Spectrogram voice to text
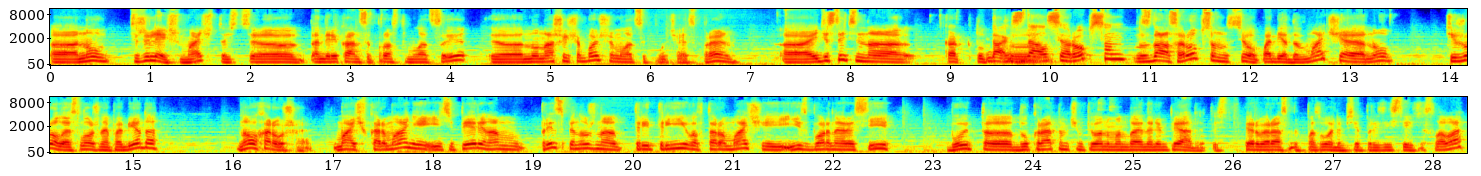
Э, ну, тяжелейший матч, то есть э, американцы просто молодцы, э, но наши еще больше молодцы, получается, правильно? И действительно, как тут... Да, сдался Робсон. Сдался Робсон, все, победа в матче, но тяжелая, сложная победа но хорошая. Матч в кармане, и теперь нам, в принципе, нужно 3-3 во втором матче, и сборная России будет э, двукратным чемпионом онлайн-олимпиады. То есть в первый раз мы позволим себе произнести эти слова.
